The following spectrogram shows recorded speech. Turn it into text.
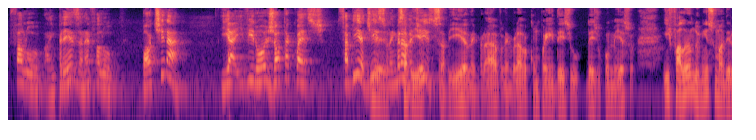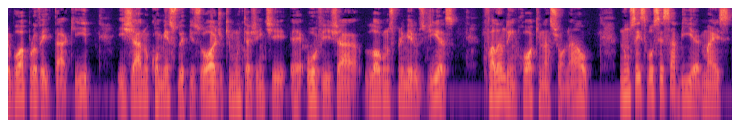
falou, a empresa, né, falou, pode tirar. E aí virou J Quest. Sabia disso? É, Lembrava sabia, disso? Sabia, lembrava, lembrava, acompanhei desde o, desde o começo. E falando nisso, Madeira, vou aproveitar aqui e já no começo do episódio, que muita gente é, ouve já logo nos primeiros dias, falando em rock nacional, não sei se você sabia, mas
